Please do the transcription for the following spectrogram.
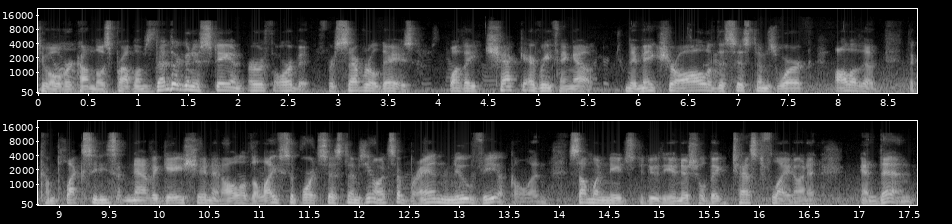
to overcome those problems. Then they're going to stay in Earth orbit for several days while they check everything out. They make sure all of the systems work, all of the, the complexities of navigation and all of the life support systems. You know, it's a brand new vehicle and someone needs to do the initial big test flight on it. And then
